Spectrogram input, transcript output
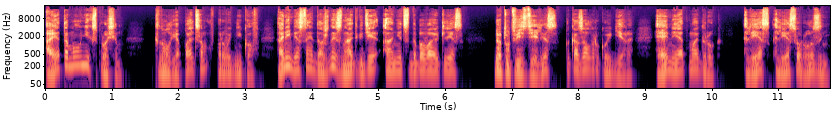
«А это мы у них спросим», — ткнул я пальцем в проводников. «Они местные должны знать, где анец добывают лес». «Да тут везде лес», — показал рукой Гера. «Э, нет, мой друг. Лес лесу рознь.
